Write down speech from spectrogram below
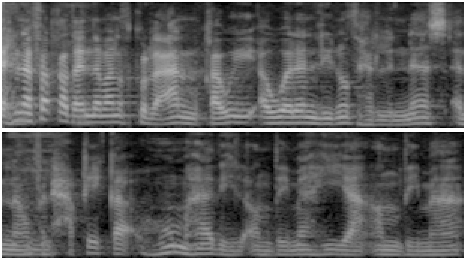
إحنا فقط عندما نذكر العالم القوي اولا لنظهر للناس انه في الحقيقة هم هذه الأنظمة هي أنظمة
